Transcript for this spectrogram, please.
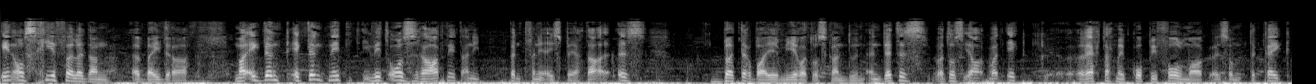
En ons gee vir hulle dan 'n bydrae. Maar ek dink ek dink net, jy weet ons raak net aan die punt van die ysberg. Daar is bitter baie meer wat ons kan doen. En dit is wat ons ja, wat ek regtig my koppie vol maak is om te kyk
